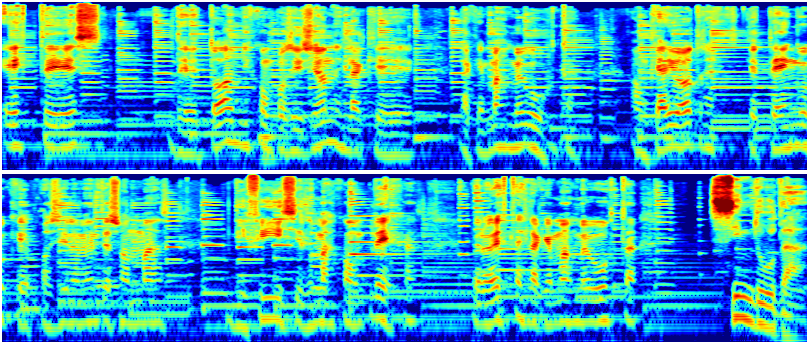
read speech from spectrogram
este es de todas mis composiciones la que, la que más me gusta, aunque hay otras que tengo que posiblemente son más difíciles, más complejas, pero esta es la que más me gusta. Sin duda,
